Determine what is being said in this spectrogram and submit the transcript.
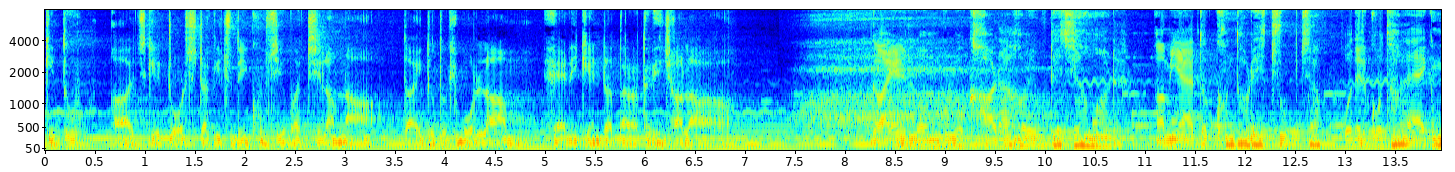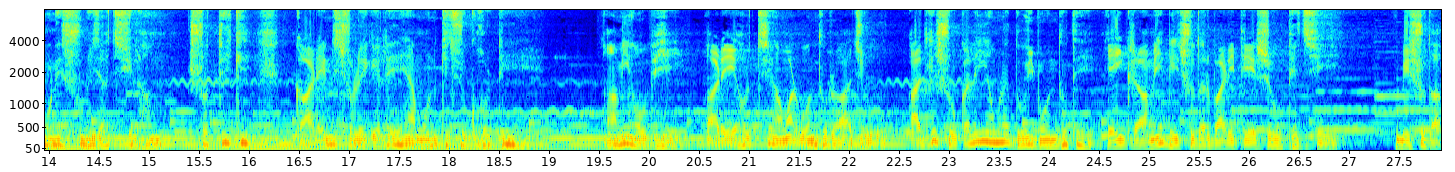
কিন্তু আজকে টর্চটা কিছুতেই খুঁজে পাচ্ছিলাম না। তাই তো তোকে বললাম হ্যারিকেনটা তাড়াতাড়ি জ্বালা গায়ের লোমগুলো খাড়া হয়ে উঠেছে আমার। আমি এতক্ষণ ধরে চুপচাপ ওদের কথা এক মনে শুনে যাচ্ছিলাম। সত্যি কি কারেন্ট চলে গেলে এমন কিছু ঘটে? আমি অভি, আর এ হচ্ছে আমার বন্ধু রাজু। আজকে সকালেই আমরা দুই বন্ধুতে এই গ্রামে বিশুদার বাড়িতে এসে উঠেছি। বিশুদা,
